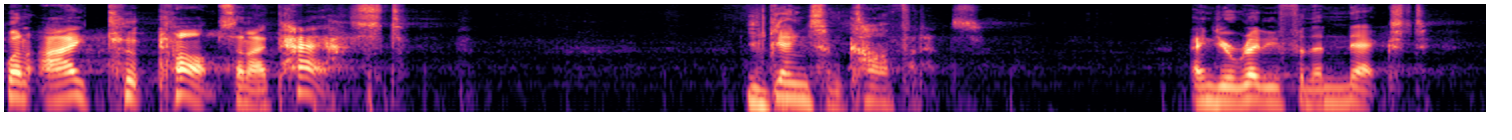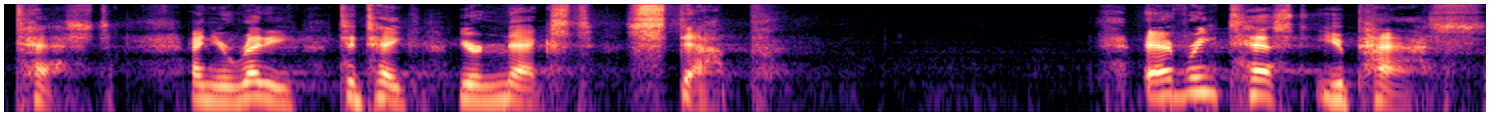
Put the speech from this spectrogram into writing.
when I took comps and I passed, you gain some confidence and you're ready for the next test and you're ready to take your next step. Every test you pass,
